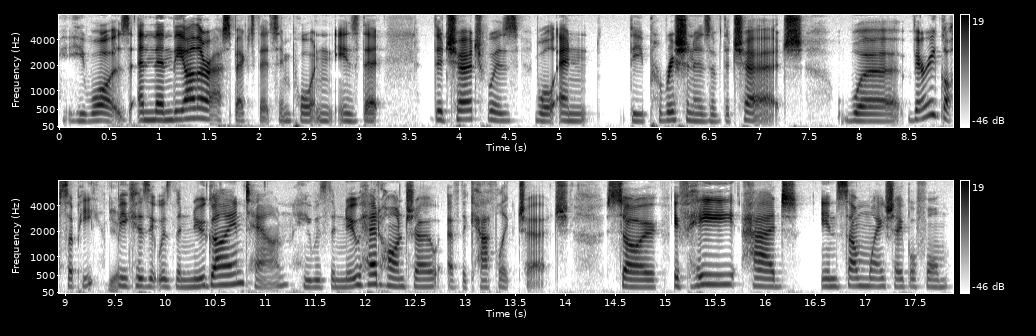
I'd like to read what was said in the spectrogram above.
he was. And then the other aspect that's important is that the church was, well, and the parishioners of the church were very gossipy because it was the new guy in town. He was the new head honcho of the Catholic Church. So if he had, in some way, shape, or form,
